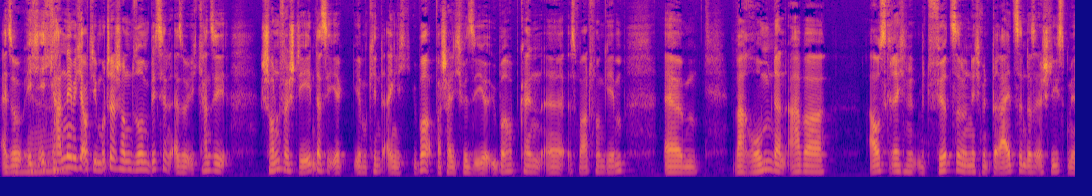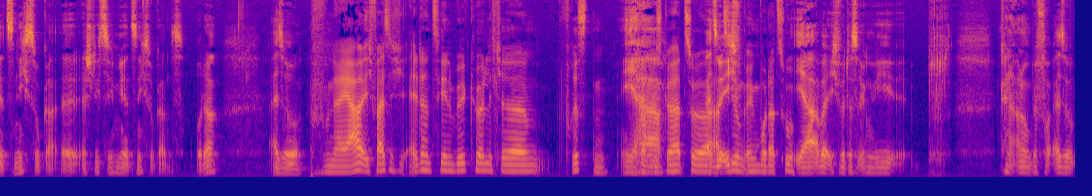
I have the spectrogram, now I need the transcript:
Also ich, ich kann nämlich auch die Mutter schon so ein bisschen, also ich kann sie schon verstehen, dass sie ihr, ihrem Kind eigentlich überhaupt, wahrscheinlich will sie ihr überhaupt kein äh, Smartphone geben. Ähm, warum dann aber ausgerechnet mit 14 und nicht mit 13, das erschließt mir jetzt nicht so, äh, erschließt sich mir jetzt nicht so ganz, oder? Also, Puh, Naja, ich weiß nicht, Eltern zählen willkürliche Fristen. Ich Ja, glaube, das gehört zur also ich- Erziehung irgendwo dazu. Ja, aber ich würde das irgendwie, pff, keine Ahnung, bevor, also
